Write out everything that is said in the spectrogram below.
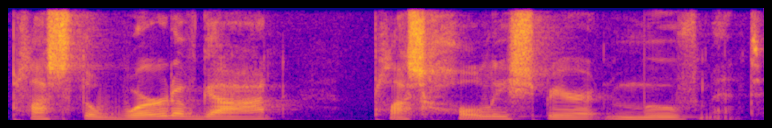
plus the Word of God plus Holy Spirit movement.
